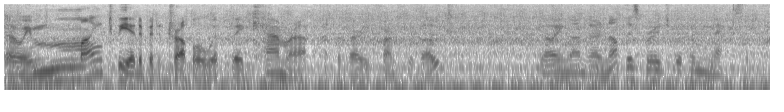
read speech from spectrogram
So we be in a bit of trouble with the camera at the very front of the boat. Going under not this bridge but the next one.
